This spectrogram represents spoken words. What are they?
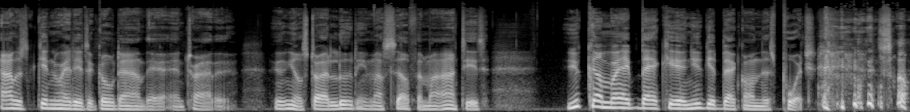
I was getting ready to go down there and try to, you know, start looting myself and my aunties. You come right back here and you get back on this porch. so,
